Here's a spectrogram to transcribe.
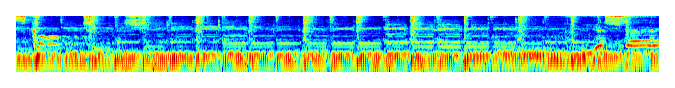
skończyć. Jeszcze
